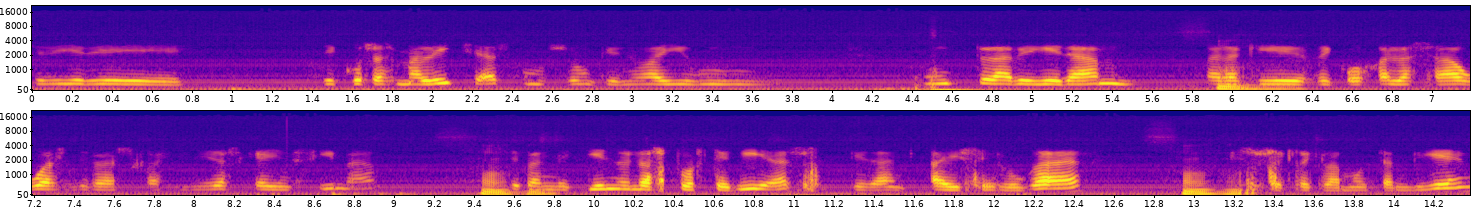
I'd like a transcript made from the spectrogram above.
serie de, de cosas mal hechas, como son que no hay un, un clavegueram para que recoja las aguas de las jardineras que hay encima. Se van metiendo en las porterías que dan a ese lugar. eso se reclamó también.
